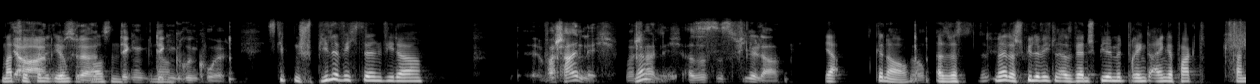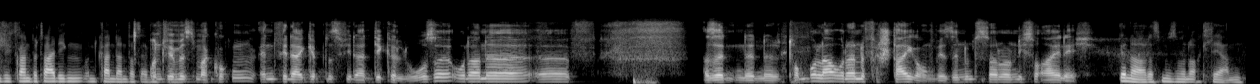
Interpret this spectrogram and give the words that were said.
Matze ja, findet irgendwo draußen. dicken, Genau. dicken Grünkohl. Es gibt ein Spielewichteln wieder. Wahrscheinlich, wahrscheinlich. Also es ist viel da. Genau. Ja. Also das, ne, das Spielewichteln, also wer ein Spiel mitbringt, eingepackt, kann sich dran beteiligen und kann dann was Und wir erwischen. müssen mal gucken, entweder gibt es wieder dicke Lose oder eine, äh, also eine, eine Tombola oder eine Versteigerung. Wir sind uns da noch nicht so einig. Genau, das müssen wir noch klären.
